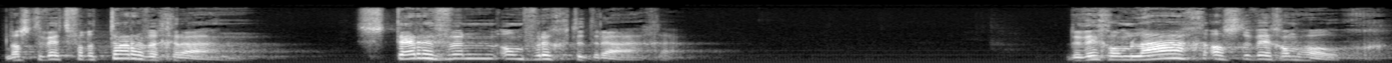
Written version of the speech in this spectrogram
Dat is de wet van het tarwegraan. Sterven om vrucht te dragen. De weg omlaag als de weg omhoog.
